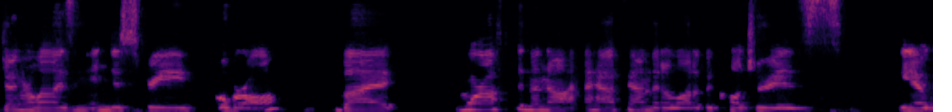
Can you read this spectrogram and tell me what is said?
generalize an industry overall but more often than not i have found that a lot of the culture is you know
